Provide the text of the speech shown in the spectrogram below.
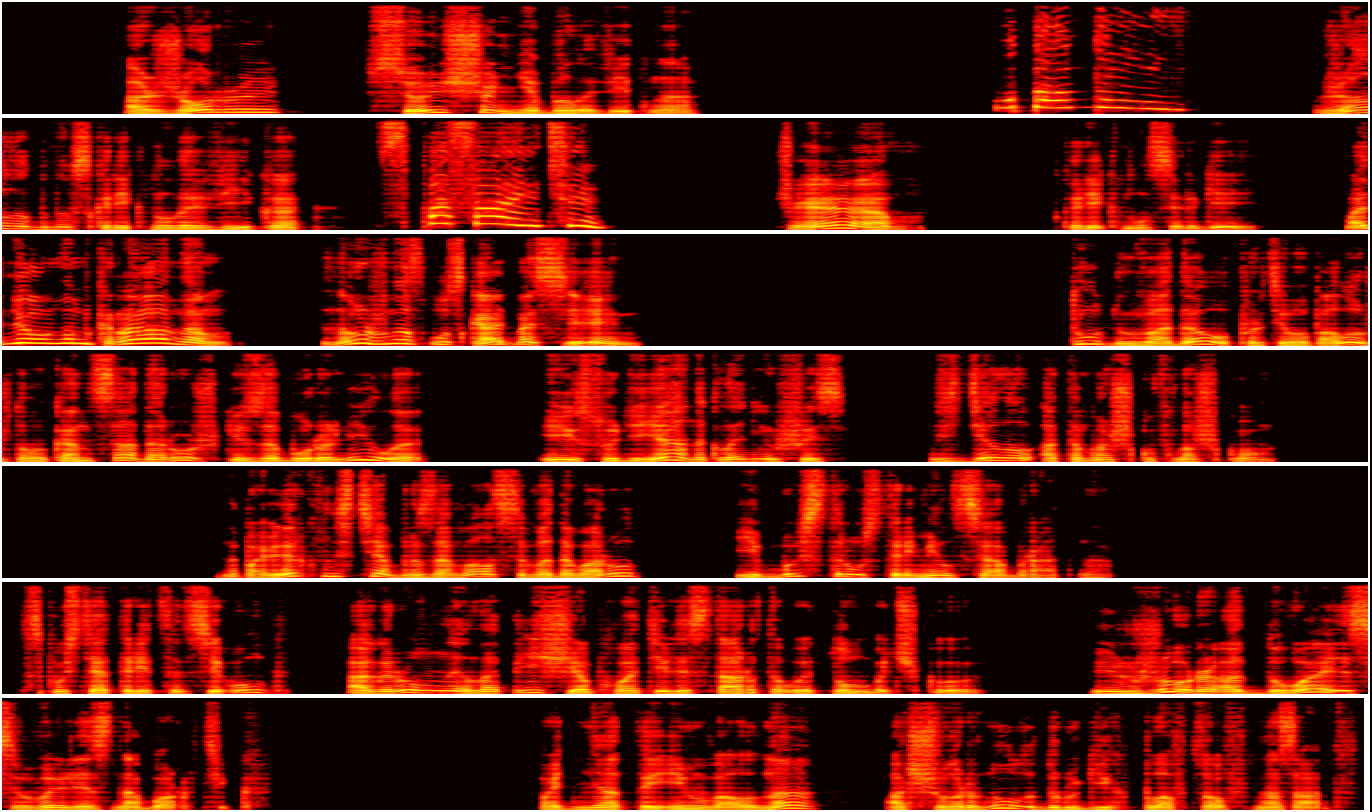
а Жоры все еще не было видно. «Утонул!» — жалобно вскрикнула Вика. «Спасайте!» «Чем?» — крикнул Сергей. «Подъемным краном! Нужно спускать бассейн!» Тут вода у противоположного конца дорожки забурлила, и судья, наклонившись, сделал отмашку флажком. На поверхности образовался водоворот и быстро устремился обратно. Спустя 30 секунд огромные лапищи обхватили стартовую тумбочку, и Жора, отдуваясь, вылез на бортик. Поднятая им волна отшвырнула других пловцов назад.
